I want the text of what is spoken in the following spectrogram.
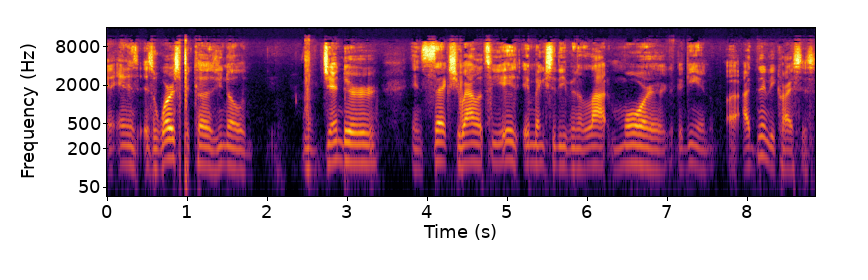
And, and it's, it's, worse because, you know, with gender and sexuality, it, it makes it even a lot more, again, uh, identity crisis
